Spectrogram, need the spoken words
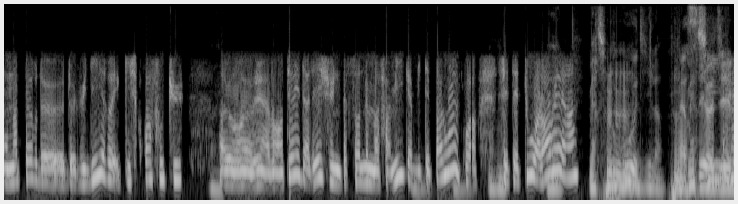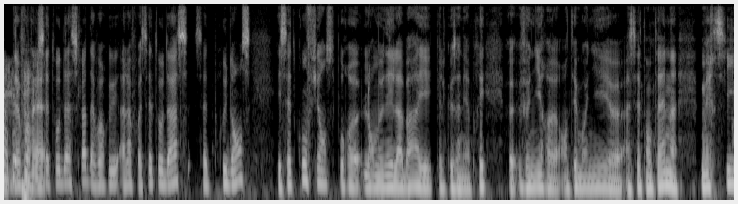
on, a peur de, de lui dire et qu'il se croit foutu. Oui. Alors euh, j'ai inventé d'aller chez une personne de ma famille qui habitait pas loin, quoi. Mhm. C'était tout à l'envers. Hein. Merci beaucoup, Odile. Merci, Odile. d'avoir eu cette audace-là, d'avoir eu à la fois cette audace, cette prudence et cette confiance pour euh, l'emmener là-bas et quelques années après euh, venir euh, en témoigner euh, à cette antenne. Merci.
